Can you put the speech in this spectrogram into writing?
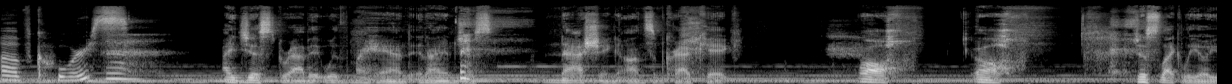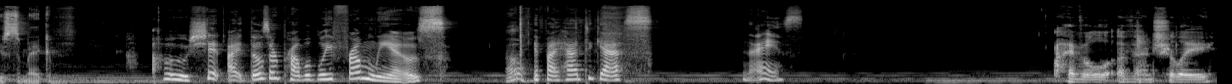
Of course. I just grab it with my hand and I am just gnashing on some crab cake. Oh, oh, just like Leo used to make them. Oh shit! I, those are probably from Leo's. Oh, If I had to guess. Nice. I will eventually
